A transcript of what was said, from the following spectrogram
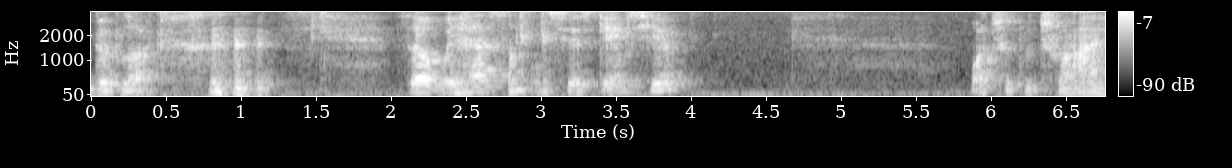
good luck. so we have some OCS games here. What should we try?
